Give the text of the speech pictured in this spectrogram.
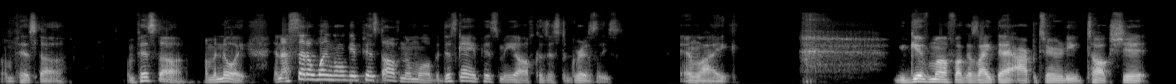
I'm pissed off. I'm pissed off. I'm annoyed. And I said I wasn't gonna get pissed off no more, but this game pissed me off because it's the Grizzlies. And like you give motherfuckers like that opportunity to talk shit.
